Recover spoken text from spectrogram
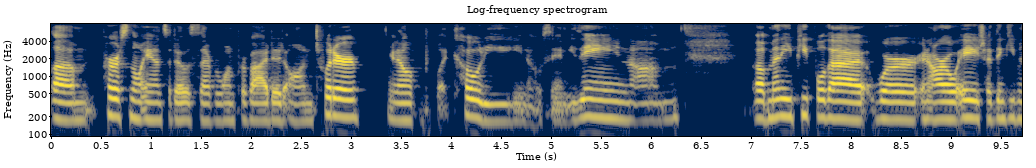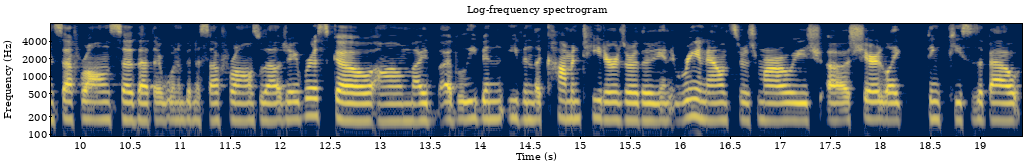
um, personal antidotes that everyone provided on Twitter, you know, like Cody, you know, Sami Zayn, um, uh, many people that were in ROH. I think even Seth Rollins said that there wouldn't have been a Seth Rollins without Jay Briscoe. Um, I, I believe in even the commentators or the ring announcers from ROH uh, shared like think pieces about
